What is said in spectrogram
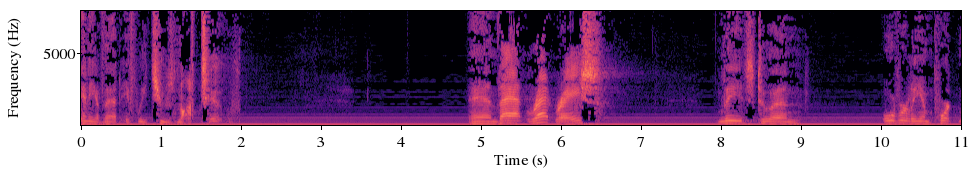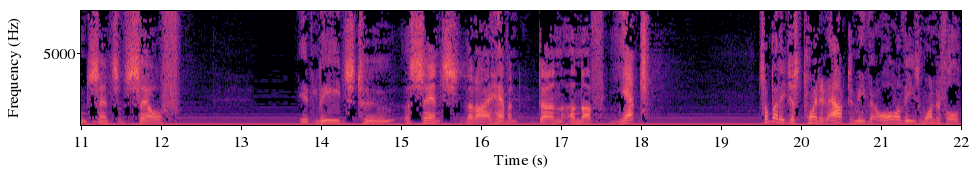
any of that if we choose not to. And that rat race leads to an overly important sense of self. It leads to a sense that I haven't done enough yet. Somebody just pointed out to me that all of these wonderful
